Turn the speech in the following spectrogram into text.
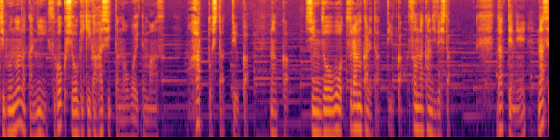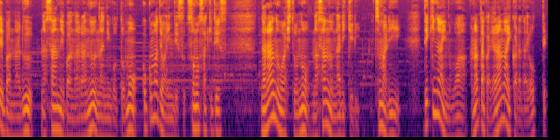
自分の中にすごく衝撃が走ったのを覚えてます。ハッとしたっていうか、なんか心臓を貫かれたっていうか、そんな感じでした。だってね、なせばなる、なさねばならぬ何事も、ここまではいいんです。その先です。ならぬは人のなさぬなりけり。つまり、できないのはあなたがやらないからだよって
